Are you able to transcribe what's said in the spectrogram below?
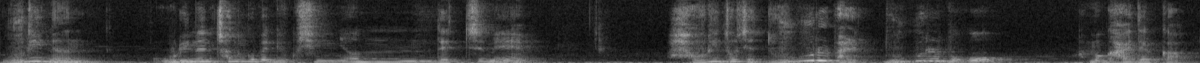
우리는 우리는 1960년대쯤에 아, 우린 도대체 누구를 발, 누구를 보고 한번 가야 될까?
